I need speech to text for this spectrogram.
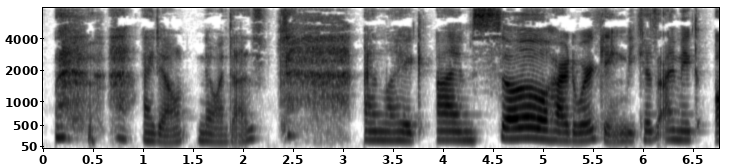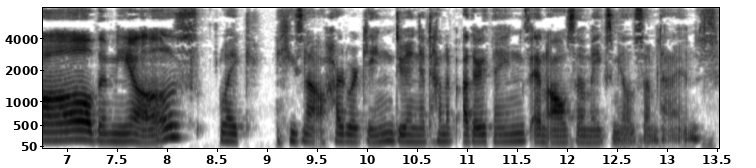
I don't. No one does. And like, I'm so hardworking because I make all the meals. Like, he's not hardworking, doing a ton of other things and also makes meals sometimes.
